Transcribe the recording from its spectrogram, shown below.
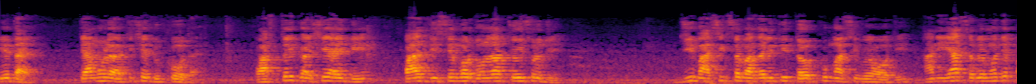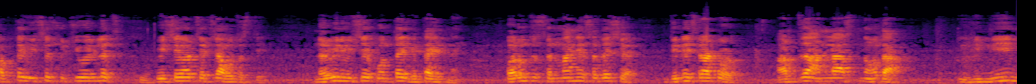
येत आहे. त्यामुळे अतिशय दुःख होत आहे. वास्तविक अशी आहे की पाच डिसेंबर दोन हजार चोवीस रोजी जी मासिक सभा झाली ती तहकूब मासिक सभा होती आणि या सभेमध्ये फक्त विषय सूचीवरीलच विषयावर चर्चा होत असते. नवीन विषय कोणताही घेता येत नाही. परंतु सन्मान्य सदस्य दिनेश राठोड अर्ज आणला नव्हता. मी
